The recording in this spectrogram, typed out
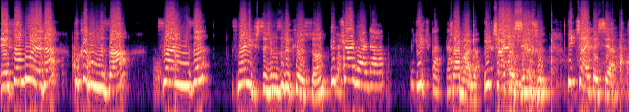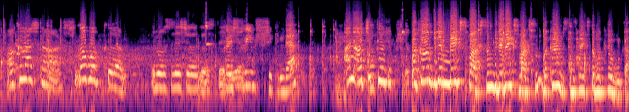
Evet sen bu arada bu kabımıza slime'ımızı slime yapıştırıcımızı döküyorsun. Üçer bardak. 3, 3 bardak. Çay bardağı. 3 çay kaşığı. 3 çay kaşığı. Arkadaşlar şuna bakın. Bunu size şöyle göstereyim. Karıştırayım şu şekilde. Anne açık gözüküyor. Bakalım bir de Max baksın. Bir de Max baksın. Bakar mısınız? Max de bakıyor burada.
